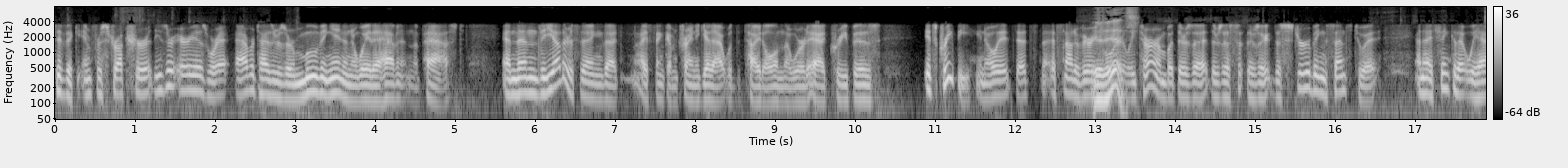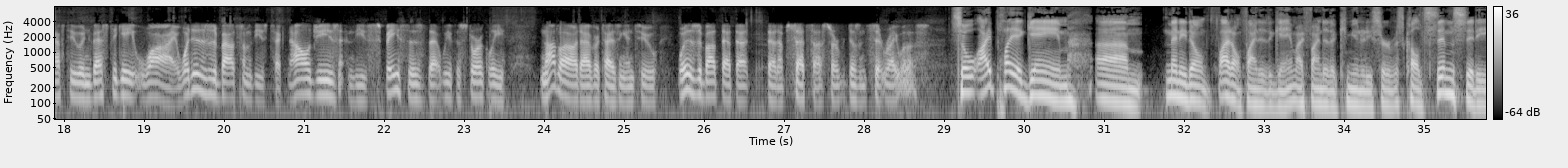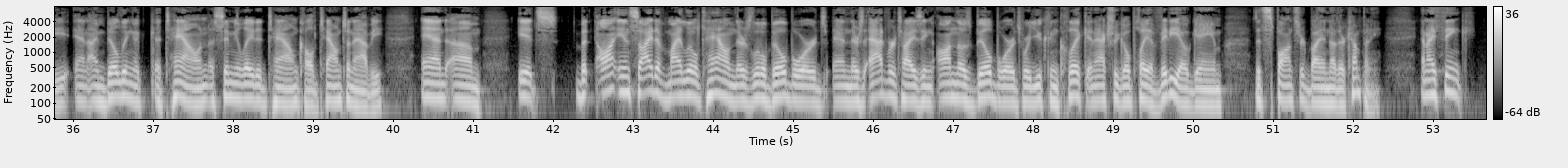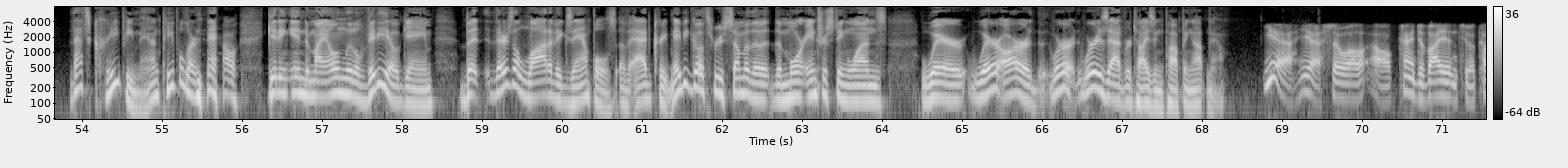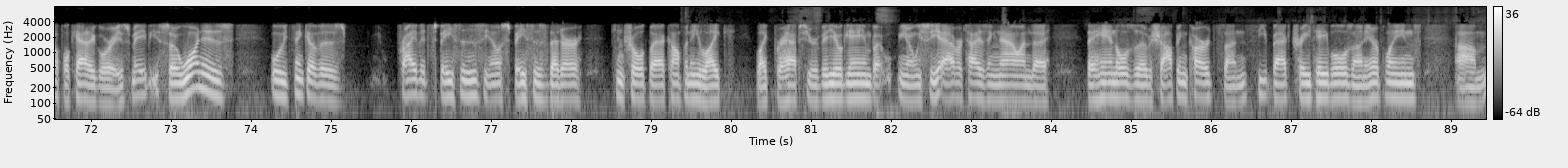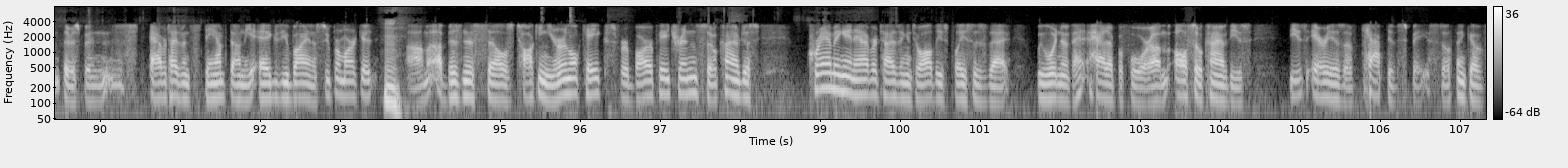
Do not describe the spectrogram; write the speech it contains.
civic infrastructure. These are areas where advertisers are moving in in a way they haven't in the past. And then the other thing that I think I'm trying to get at with the title and the word ad creep is it's creepy. You know, it, that's that's not a very lawyerly term, but there's a there's a there's a disturbing sense to it. And I think that we have to investigate why. What is it about some of these technologies and these spaces that we've historically not allowed advertising into? What is it about that that that upsets us or doesn't sit right with us? So I play a game. Um, many don't. I don't find it a game. I find it a community service called SimCity and I'm building a, a town, a simulated town called Townton Abbey, and um, it's. But on, inside of my little town, there's little billboards, and there's advertising on those billboards where you can click and actually go play a video game that's sponsored by another company. And I think that's creepy, man. People are now getting into my own little video game, but there's a lot of examples of ad creep. Maybe go through some of the, the more interesting ones where where are where where is advertising popping up now? Yeah, yeah. So I'll I'll kind of divide it into a couple categories, maybe. So one is what we think of as private spaces, you know, spaces that are controlled by a company like like perhaps your video game, but you know, we see advertising now on the the handles of shopping carts, on seat back tray tables, on airplanes. Um, there's been advertisements stamped on the eggs you buy in a supermarket. Um, a business sells talking urinal cakes for bar patrons. So kind of just cramming in advertising into all these places that we wouldn't have had it before. Um, also, kind of these these areas of captive space. So think of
